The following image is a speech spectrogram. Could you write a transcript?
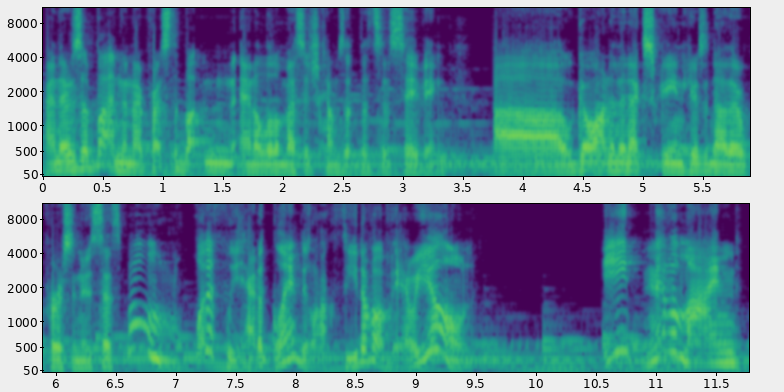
And there's a button, and I press the button, and a little message comes up that says saving. Uh, we go on to the next screen. Here's another person who says, Hmm, what if we had a Glandilock seed of our very own? Eep, never mind.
